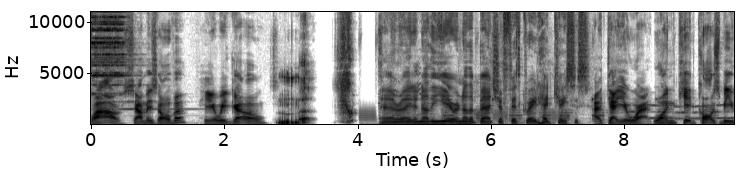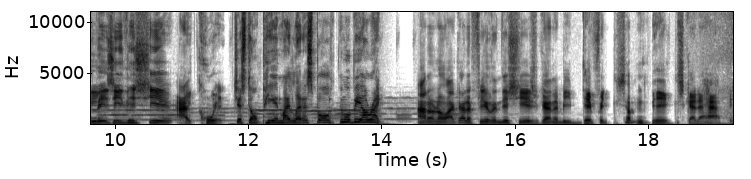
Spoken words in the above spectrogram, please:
Wow, summer's over. Here we go. All right, another year, another batch of fifth grade head cases. I tell you what, one kid calls me Lizzie this year, I quit. Just don't pee in my lettuce bowl, and we'll be all right. I don't know, I got a feeling this year's gonna be different. Something big's gonna happen.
